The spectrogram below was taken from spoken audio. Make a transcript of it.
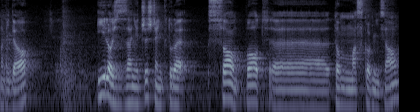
na wideo, ilość zanieczyszczeń, które są pod e, tą maskownicą,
